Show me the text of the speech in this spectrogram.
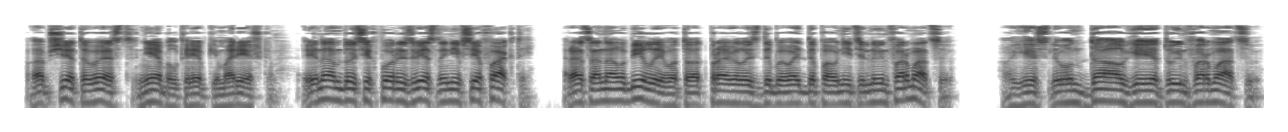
Вообще-то Вест не был крепким орешком, и нам до сих пор известны не все факты. Раз она убила его, то отправилась добывать дополнительную информацию. А если он дал ей эту информацию?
